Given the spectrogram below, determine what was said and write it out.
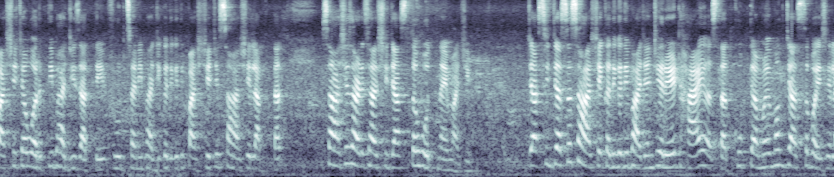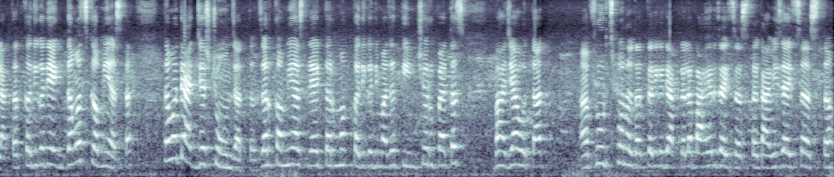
पाचशेच्या वरती भाजी जाते. फ्रूट्स आणि भाजी कधी कधी पाचशेचे सहाशे लागतात. सहाशे साडेसहाशे जास्त होत नाही माझी. जास्तीत जास्त सहाशे कधी कधी भाज्यांचे रेट हाय असतात खूप त्यामुळे मग जास्त पैसे लागतात. कधी कधी एकदमच कमी असतात. तर मग ते ॲडजस्ट होऊन जातं. जर कमी असले तर मग कधी कधी माझं तीनशे रुपयातच भाज्या होतात. फ्रूट्स पण होतात. कधी कधी आपल्याला बाहेर जायचं असतं गावी जायचं असतं.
